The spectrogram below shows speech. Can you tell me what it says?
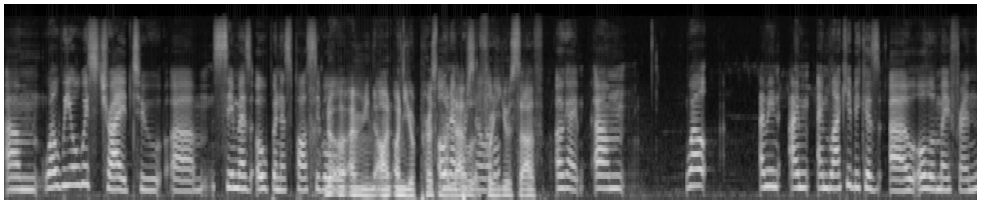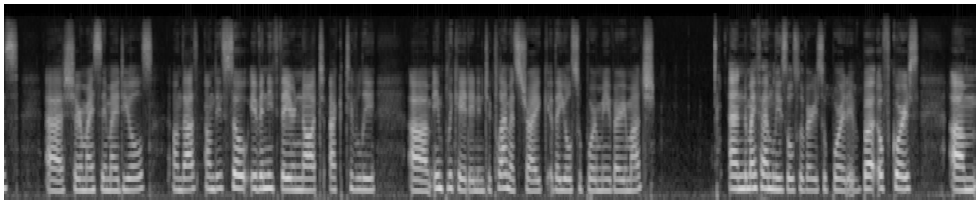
Um, well, we always try to um, seem as open as possible. No, I mean on, on your personal on level personal for level? yourself. Okay. Um, well, I mean, I'm I'm lucky because uh, all of my friends uh, share my same ideals on that on this. So even if they are not actively um, implicated into climate strike, they all support me very much, and my family is also very supportive. But of course. Um,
